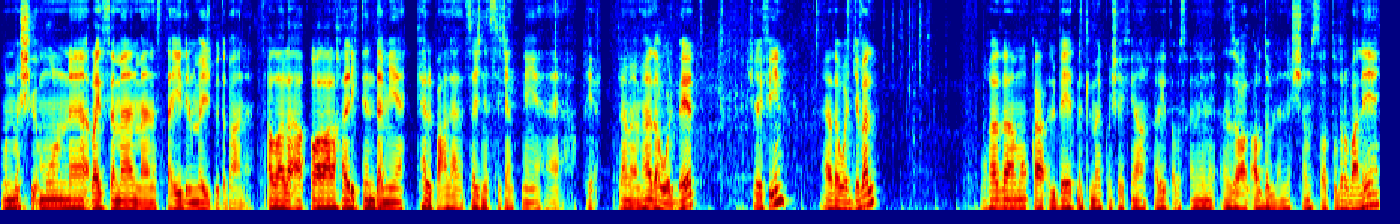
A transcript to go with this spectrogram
ونمشي أمورنا. ريثما ما نستعيد المجد تبعنا. الله لا والله لا خليك تندم يا كلب على سجنة سجنتني. اياها يا حقير. تمام هذا هو البيت. شايفين؟ هذا هو الجبل. وهذا موقع البيت مثل ما انكم شايفين على الخريطة بس خليني أنزل على الأرض لأن الشمس تضرب عليه.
